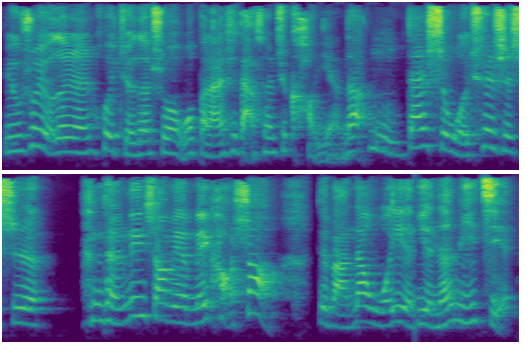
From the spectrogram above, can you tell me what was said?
比如说，有的人会觉得说，我本来是打算去考研的，嗯，但是我确实是 能力上面没考上，对吧？那我也也能理解。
